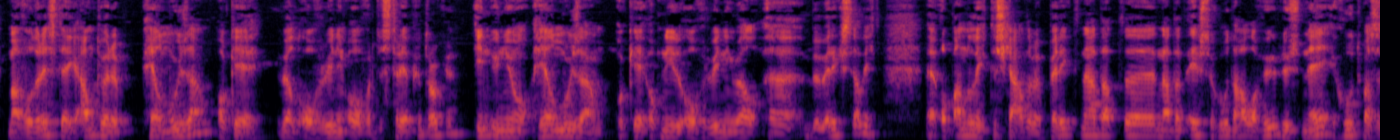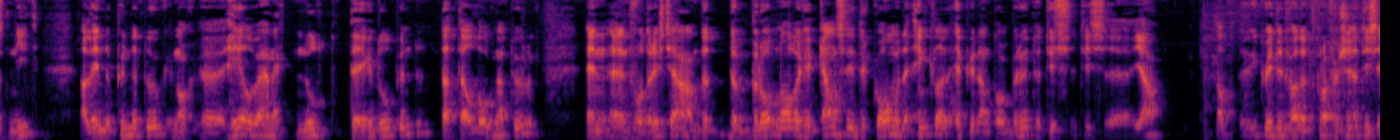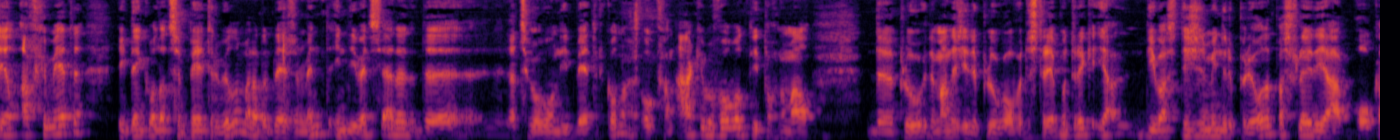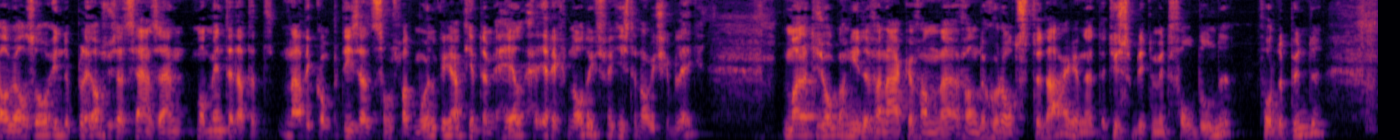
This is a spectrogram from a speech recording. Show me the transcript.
Maar voor de rest tegen Antwerpen heel moeizaam. Oké, wel de overwinning over de streep getrokken. In Union heel moeizaam. Oké, opnieuw de overwinning wel uh, bewerkstelligd. Uh, op Anderlecht de schade beperkt na dat, uh, na dat eerste goede half uur. Dus nee, goed was het niet. Alleen de punten natuurlijk. Nog heel weinig nul tegendoelpunten. Dat telt ook natuurlijk. En, en voor de rest, ja, de, de broodnodige kansen die er komen, de enkele heb je dan toch benut. Het is, het is ja, ik weet niet wat het professioneel... Het is heel afgemeten. Ik denk wel dat ze beter willen, maar dat op deze moment in die wedstrijden de, dat ze gewoon niet beter konden. Ook Van Aken bijvoorbeeld, die toch normaal de, ploeg, de man is die de ploeg over de streep moet trekken. Ja, die was, dit is een mindere periode. Dat was verleden jaar ook al wel zo in de play-offs. Dus dat zijn zijn momenten dat het na de competitie dat het soms wat moeilijker gaat. Je hebt hem heel erg nodig. is van gisteren nog eens gebleken. Maar het is ook nog niet de Van Aken van, eh, van de grootste dagen. Het is op dit moment voldoende voor de punten.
